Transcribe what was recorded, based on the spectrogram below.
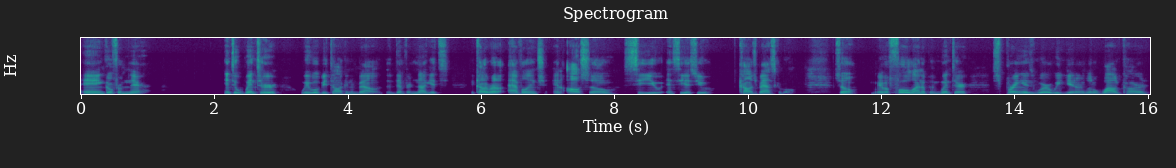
and go from there. Into winter, we will be talking about the Denver Nuggets, the Colorado Avalanche, and also CU and CSU college basketball. So we have a full lineup in winter. Spring is where we get our little wild card.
